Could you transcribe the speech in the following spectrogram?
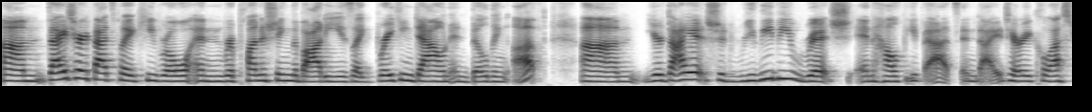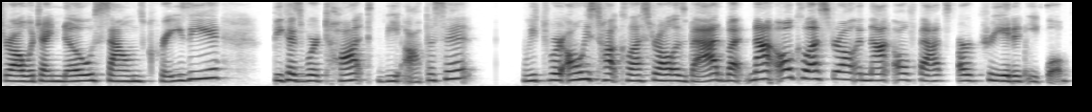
Um, dietary fats play a key role in replenishing the body's like breaking down and building up. Um, your diet should really be rich in healthy fats and dietary cholesterol, which I know sounds crazy because we're taught the opposite we were always taught cholesterol is bad, but not all cholesterol and not all fats are created equal.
